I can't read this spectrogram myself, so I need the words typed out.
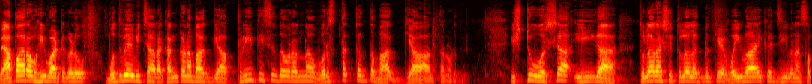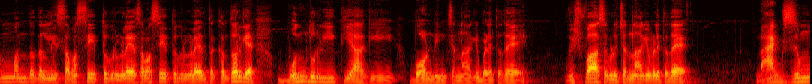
ವ್ಯಾಪಾರ ವಹಿವಾಟುಗಳು, ಮದುವೆ ವಿಚಾರ, ಕಂಕಣ ಭಾಗ್ಯ, ಪ್ರೀತಿಸಿದವರನ್ನು ಒರೆಸ್ತಕ್ಕಂಥ ಭಾಗ್ಯ ಅಂತ ನೋಡಿದ್ವಿ. ಇಷ್ಟು ವರ್ಷ ಈಗ ತುಲಾರಾಶಿ ತುಲಾ ಲಗ್ನಕ್ಕೆ ವೈವಾಹಿಕ ಜೀವನ ಸಂಬಂಧದಲ್ಲಿ ಸಮಸ್ಯೆ ಇತ್ತು ಗುರುಗಳೇ, ಸಮಸ್ಯೆ ಇತ್ತು ಗುರುಗಳೇ ಅಂತಕ್ಕಂಥವ್ರಿಗೆ ಒಂದು ರೀತಿಯಾಗಿ ಬಾಂಡಿಂಗ್ ಚೆನ್ನಾಗಿ ಬೆಳೀತದೆ, ವಿಶ್ವಾಸಗಳು ಚೆನ್ನಾಗಿ ಬೆಳೀತದೆ ಮ್ಯಾಕ್ಸಿಮಮ್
